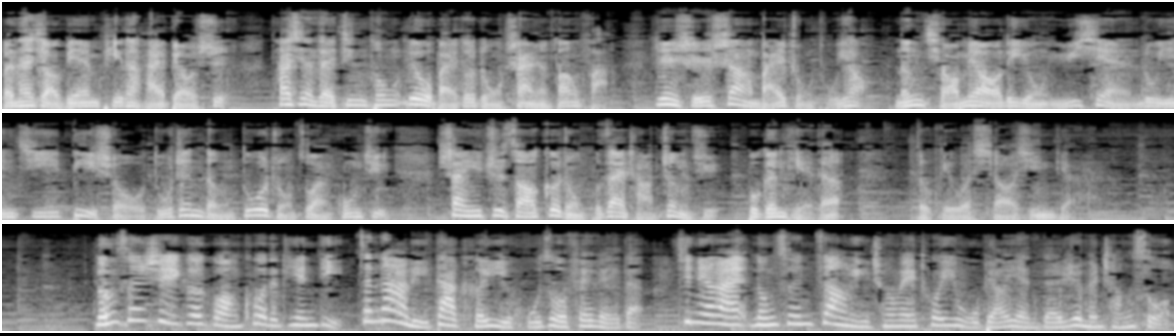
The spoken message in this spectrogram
本台小编皮特海表示，他现在精通六百多种杀人方法，认识上百种毒药，能巧妙利用鱼线、录音机、匕首、毒针等多种作案工具，善于制造各种不在场证据。不跟帖的，都给我小心点儿。农村是一个广阔的天地，在那里大可以胡作非为的。近年来，农村葬礼成为脱衣舞表演的热门场所，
